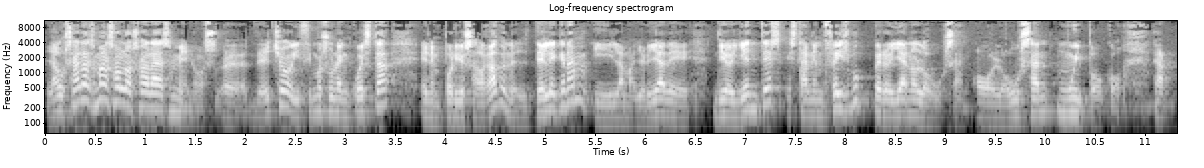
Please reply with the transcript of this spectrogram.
¿la usarás más o la usarás menos? Eh, de hecho, hicimos una encuesta en Emporio Salgado, en el Telegram, y la mayoría de, de, oyentes están en Facebook, pero ya no lo usan, o lo usan muy poco. O sea,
